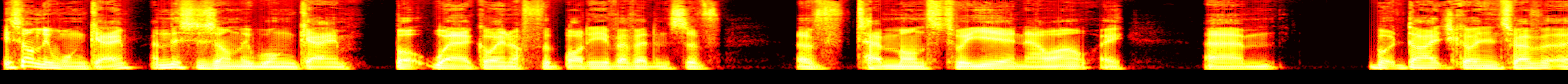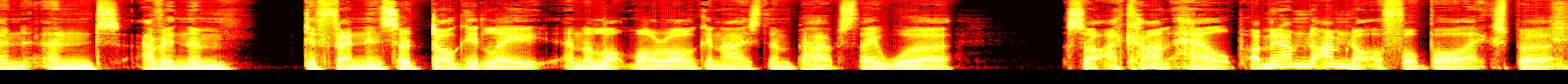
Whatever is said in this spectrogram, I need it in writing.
It's only one game, and this is only one game but we're going off the body of evidence of of ten months to a year now, aren't we? Um, but Dyche going into Everton and having them defending so doggedly and a lot more organised than perhaps they were. So I can't help. I mean, I'm I'm not a football expert.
